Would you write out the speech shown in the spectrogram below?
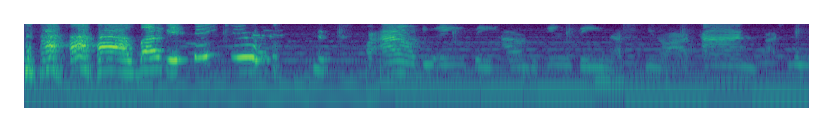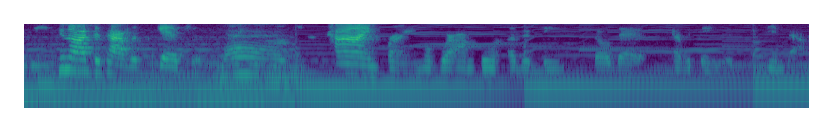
I love it. Thank you. or I don't do anything. I don't do anything. That's you know our time. Watch movies. You know, I just have a schedule. Yeah. A time frame of where I'm doing other things so that everything is in balance.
